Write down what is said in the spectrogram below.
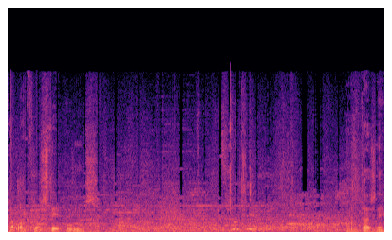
Couple of Chris Staples. Disney.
